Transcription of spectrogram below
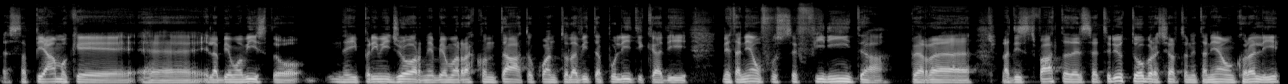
Sappiamo che, eh, e l'abbiamo visto nei primi giorni, abbiamo raccontato quanto la vita politica di Netanyahu fosse finita per eh, la disfatta del 7 di ottobre, certo Netanyahu è ancora lì,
